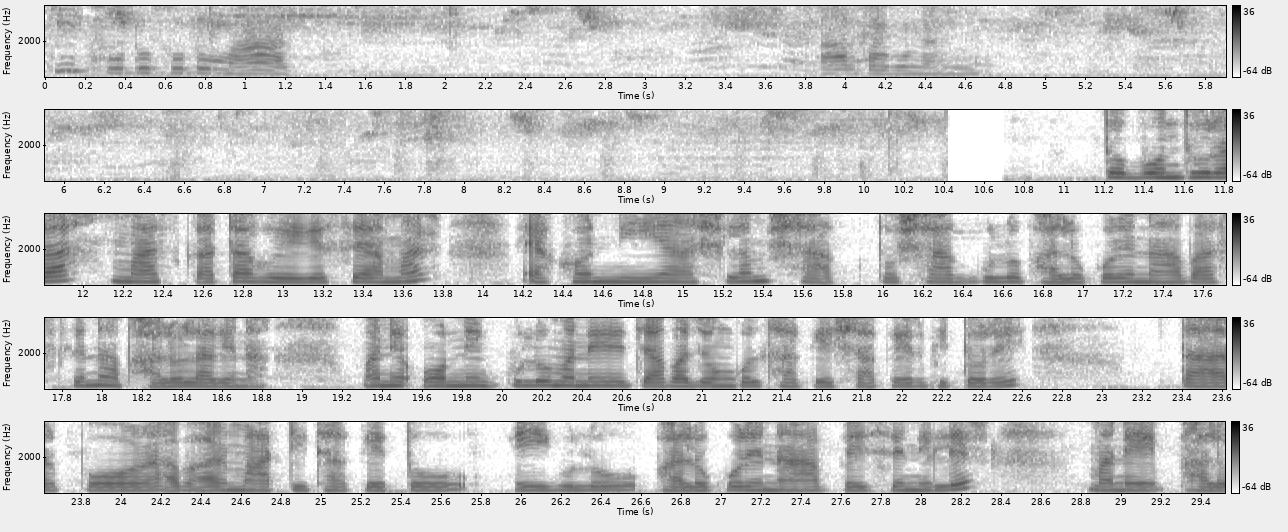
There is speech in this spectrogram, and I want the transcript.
কি ছোট ছোট মাছ, আর পাবো না আমি। তো বন্ধুরা, মাছ কাটা হয়ে গেছে আমার, এখন নিয়ে আসলাম শাক। তো শাকগুলো ভালো করে না বাছলে না ভালো লাগে না। মানে অনেকগুলো মানে জাবা জঙ্গল থাকে শাকের ভিতরে, তারপর আবার মাটি থাকে, তো এইগুলো ভালো করে না বেছে নিলে মানে ভালো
